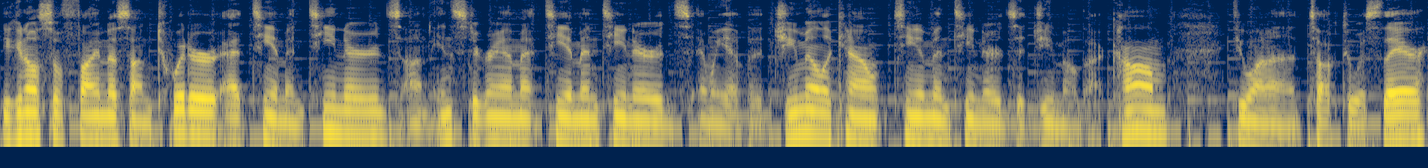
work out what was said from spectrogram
You can also find us on Twitter at TMNT Nerds, on Instagram at TMNT Nerds, and we have a Gmail account, TMNTNerds at gmail.com, if you want to talk to us there.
